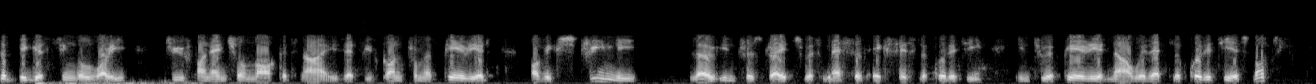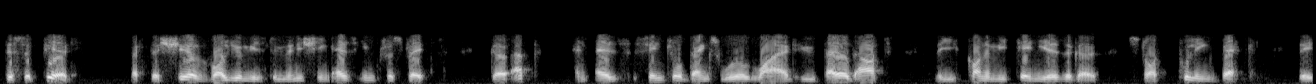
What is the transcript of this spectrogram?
the biggest single worry to financial markets now is that we've gone from a period of extremely low interest rates with massive excess liquidity into a period now where that liquidity has not disappeared, but the sheer volume is diminishing as interest rates go up and as central banks worldwide who bailed out the economy 10 years ago start pulling back their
